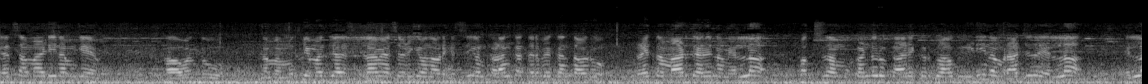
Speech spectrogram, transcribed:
ಕೆಲಸ ಮಾಡಿ ನಮಗೆ ಒಂದು ನಮ್ಮ ಮುಖ್ಯಮಂತ್ರಿ ಸಿದ್ದರಾಮಯ್ಯ ಸರ್ಗೆ ಒಂದು ಅವ್ರ ಹೆಸರಿಗೆ ಒಂದು ಕಳಂಕ ತರಬೇಕಂತ ಅವರು ಪ್ರಯತ್ನ ಮಾಡ್ತಾ ಇದ್ದಾರೆ. ನಮ್ಮೆಲ್ಲ ಪಕ್ಷದ ಮುಖಂಡರು, ಕಾರ್ಯಕರ್ತರು ಹಾಗೂ ಇಡೀ ನಮ್ಮ ರಾಜ್ಯದ ಎಲ್ಲ ಎಲ್ಲ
